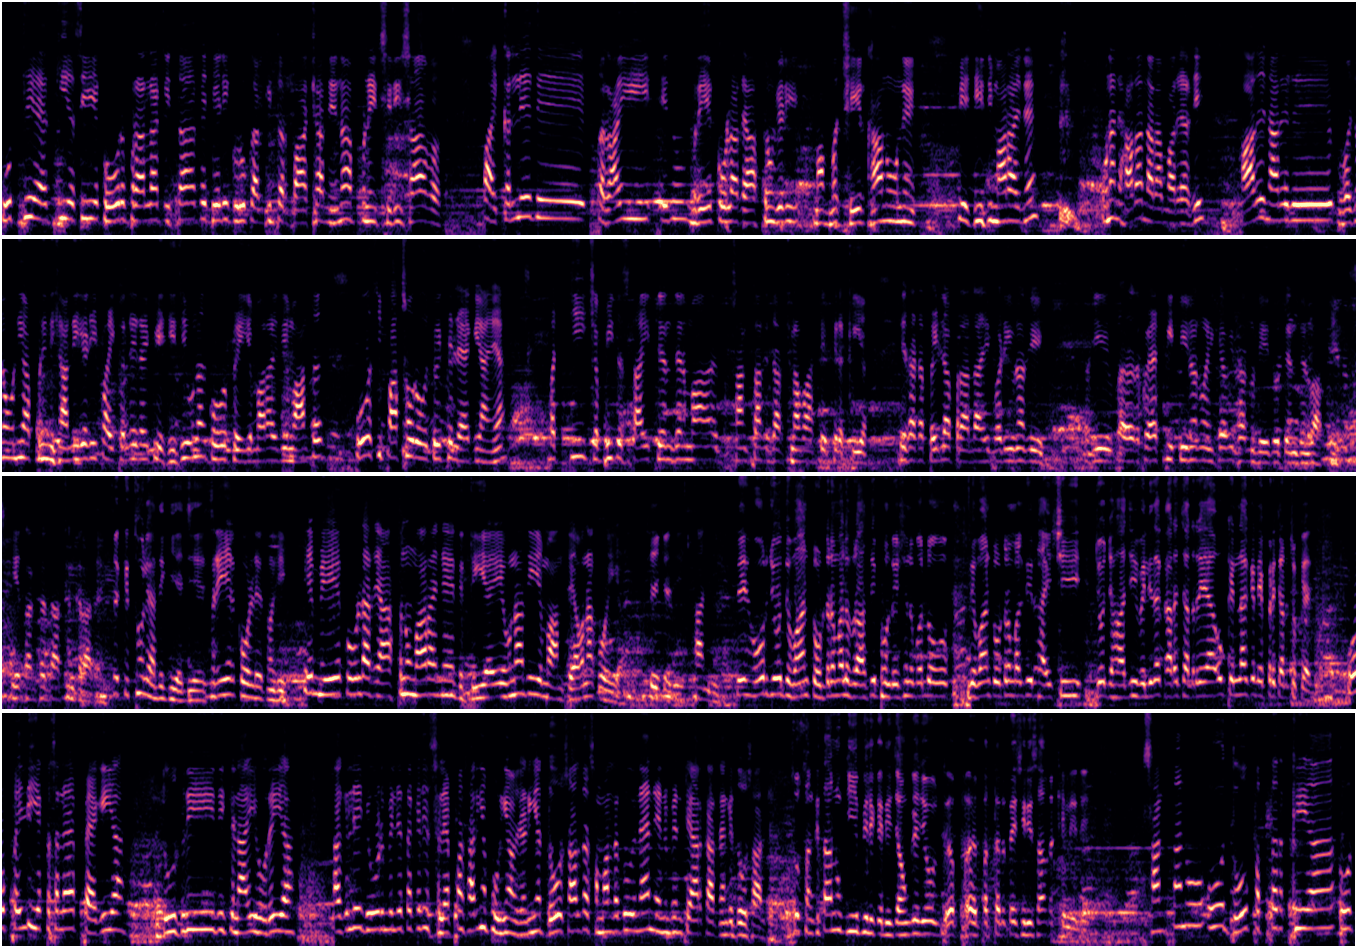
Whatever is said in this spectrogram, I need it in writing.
ਉੱਥੇ ਐਤਕੀ ਅਸੀਂ ਇੱਕ ਹੋਰ ਉਪਰਾਲਾ ਕੀਤਾ ਕਿ ਜਿਹੜੀ ਗੁਰੂ ਕਲਗੀਧਰ ਪਾਤਸ਼ਾਹ ਨੇ ਨਾ ਆਪਣੇ ਸ੍ਰੀ ਸਾਹਿਬ, ਭਾਈ ਕੱਲੇ ਦੇ ਰਾਹੀਂ ਇਹਨੂੰ ਮਰੇਕ ਕੋਲਾ ਰਿਆਸਤ ਨੂੰ ਜਿਹੜੀ ਮੁਹੰਮਦ ਸ਼ੇਰ ਖਾਨ ਨੂੰ ਉਹਨੇ ਭੇਜੀ ਸੀ ਮਹਾਰਾਜ ਨੇ, ਉਹਨਾਂ ਨੇ ਹਾਦਾ ਨਾਰਾ ਮਾਰਿਆ ਸੀ। ਹਾਦੇ ਨਾਰੇ ਦੇ ਵਜੋਂ ਉਹਨੇ ਆਪਣੀ ਨਿਸ਼ਾਨੀ ਜਿਹੜੀ ਭਾਈ ਕੱਲੇ ਰਾਹੀਂ ਭੇਜੀ ਸੀ ਉਹਨਾਂ ਕੋਲ ਪਈ ਹੈ ਮਹਾਰਾਜ ਦੀ ਇਮਾਨਤ ਉਹ ਅਸੀਂ ਪਾਸੋਂ ਰੋਜ਼ ਤੋਂ ਇੱਥੇ ਲੈ ਕੇ ਆਏ ਆ। 25 26 ਤੇ 27 ਤਿੰਨ ਦਿਨ ਮਾ- ਸੰਗਤਾਂ ਦੇ ਦਰਸ਼ਨਾਂ ਵਾਸਤੇ ਇੱਥੇ ਰੱਖੀ ਆ। ਇਹ ਸਾਡਾ ਪਹਿਲਾ ਉਪਰਾਲਾ ਸੀ ਬੜੀ ਉਹਨਾਂ ਦੀ ਅਸੀਂ ਰਿਕੁਐਸਟ ਕੀਤੀ ਉਹਨਾਂ ਨੂੰ ਅਸੀਂ ਕਿਹਾ ਵੀ ਸਾਨੂੰ ਦੇ ਦਿਓ ਤਿੰਨ ਦਿਨ ਵਾਸਤੇ। ਇਹ ਸੰਗਤ ਦੇ ਦਰਸ਼ਨ ਕਰਾ ਦੇ ਸਰ ਕਿੱਥੋਂ ਲਿਆਂਦੀ ਕੀ ਹੈ ਜੀ ਮਰੇਰ ਕੋਲਡੇ ਤੋਂ ਜੀ। ਇਹ ਮੇਰ ਕੋਲਡਾ ਰਿਆਸਤ ਨੂੰ ਮਹਾਰਾਜ ਨੇ ਦਿੱਤੀ ਆ ਇਹ ਉਹਨਾਂ ਦੀ ਇਮਾਨਤ ਆ ਉਹਨਾਂ ਕੋਲ ਹੀ ਆ। ਠੀਕ ਹੈ ਜੀ। ਹਾਂਜੀ। ਤੇ ਹੋਰ ਜੋ ਦੀਵਾਨ ਟੋਡਰਮਲ ਵਿਰਾਸਤੀ ਫਾਊਂਡੇਸ਼ਨ ਵੱਲੋਂ ਦੀਵਾਨ ਟੋਡਰਮਲ ਦੀ ਰਹਾਇਸ਼ੀ ਜੋ ਜਹਾਜੀ ਹਵੇਲੀ ਦਾ ਕਾਰਜ ਚੱਲ ਰਿਹਾ ਉਹ ਕਿੰਨਾ ਕਿ ਨੇਪਰੇ ਚੜ ਚੁੱਕਿਆ ਜੀ? ਉਹ ਪਹਿਲੀ ਇੱਕ ਸਲੈਬ ਪੈ ਗਈ ਆ ਦੂਸਰੀ ਦੀ ਚਨਾਈ ਹੋ ਰਹੀ ਆ ਅਗਲੇ ਜੋੜ ਮੇਲੇ ਤੱਕ ਇਹਦੀ ਸਲੈਬਾਂ ਸਾਰੀਆਂ ਪੂਰੀਆਂ ਹੋ ਜਾਣੀਆਂ 2 ਸਾਲ ਦਾ ਸਮਾਂ ਲੱਗੂ ਇਹਨਾਂ ਨੇ ਨਿਨ ਤਿਆਰ ਕਰ ਦਾਂਗੇ 2 ਸਾਲ ਚ। ਸੋ ਸੰਗਤਾਂ ਨੂੰ ਕੀ ਅਪੀਲ ਕਰਨੀ ਚਾਹੋਗੇ ਜੋ ਪੱਤਰ ਤੇ ਸ਼੍ਰੀ ਸਾਹਿਬ ਰੱਖੇ ਨੇ ਨੇ? ਸੰਗਤਾਂ ਨੂੰ ਉਹ ਦੋ ਪੱਤਰ ਰੱਖੇ ਆ ਉਹ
